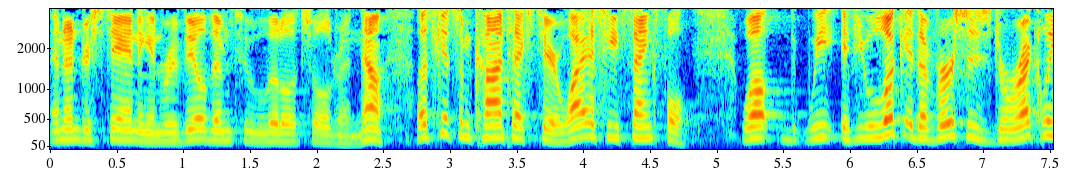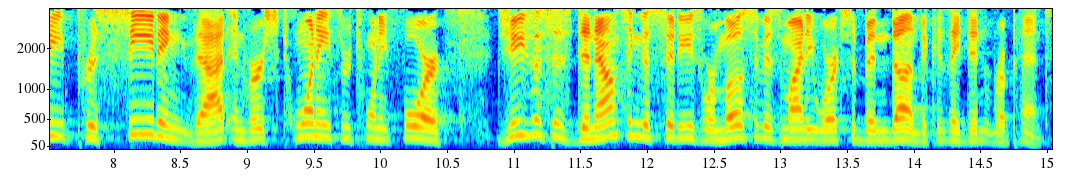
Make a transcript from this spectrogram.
and understanding and revealed them to little children. Now, let's get some context here. Why is he thankful? Well, we, if you look at the verses directly preceding that, in verse 20 through 24, Jesus is denouncing the cities where most of his mighty works have been done because they didn't repent.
